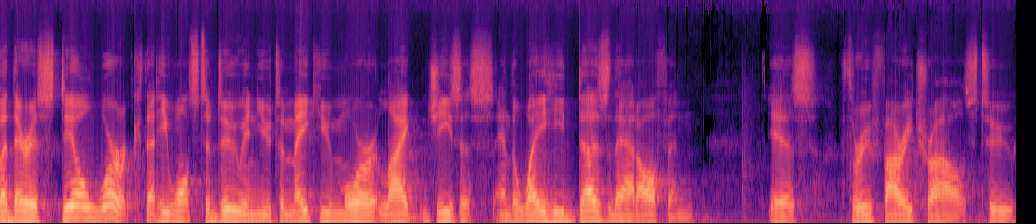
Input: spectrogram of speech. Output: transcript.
But there is still work that he wants to do in you to make you more like Jesus. And the way he does that often is through fiery trials to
